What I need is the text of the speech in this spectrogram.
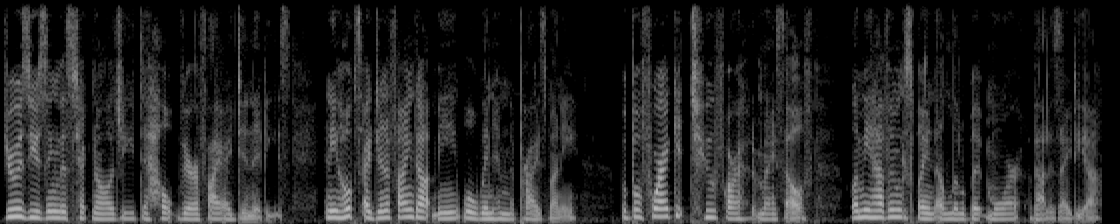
Drew is using this technology to help verify identities, and he hopes identifying.me will win him the prize money. But before I get too far ahead of myself, let me have him explain a little bit more about his idea.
